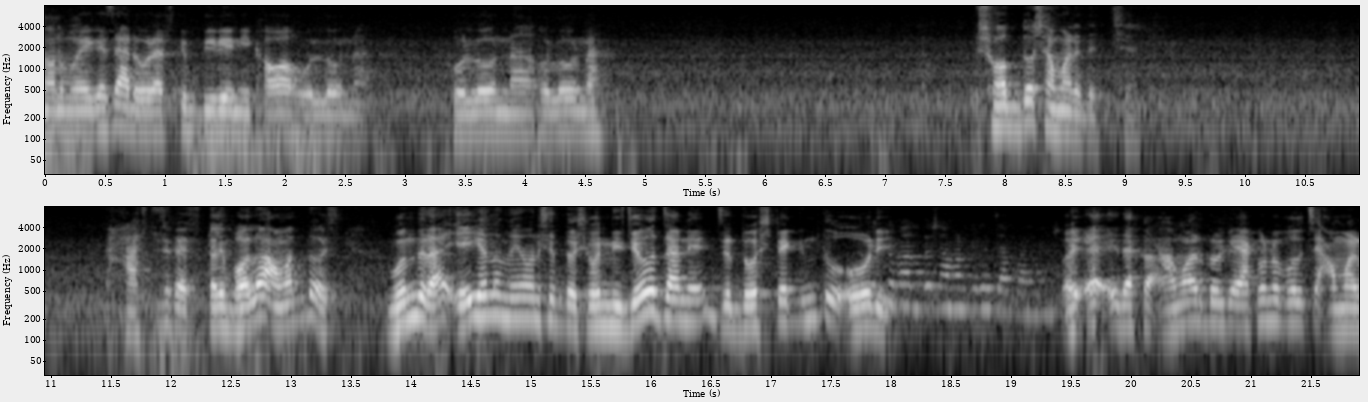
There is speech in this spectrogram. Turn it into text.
নরম হয়ে গেছে আর ওর আজকে বিরিয়ানি খাওয়া হলো না হলো না হলো না। সব দোষ আমারে দিচ্ছে। হাসতেছে তাহলে বলো আমার দোষ? বন্ধুরা এই হলো মেয়ে মানুষের দোষ। ও নিজেও জানে যে দোষটা কিন্তু ওরই। দেখো আমার দোষ এখনও বলছে আমার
